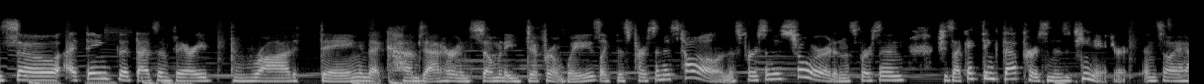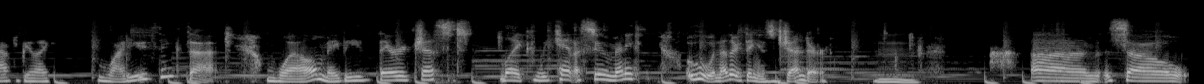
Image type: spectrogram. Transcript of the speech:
So I think that that's a very broad thing that comes at her in so many different ways. Like this person is tall and this person is short and this person, she's like, I think that person is a teenager. And so I have to be like, why do you think that? Well, maybe they're just like, we can't assume anything. Ooh, another thing is gender. Mm. Um, so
